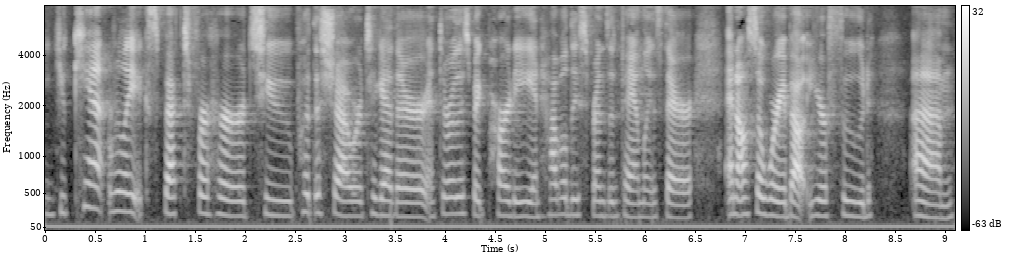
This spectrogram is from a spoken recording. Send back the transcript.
you can't really expect for her to put the shower together and throw this big party and have all these friends and families there and also worry about your food um,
